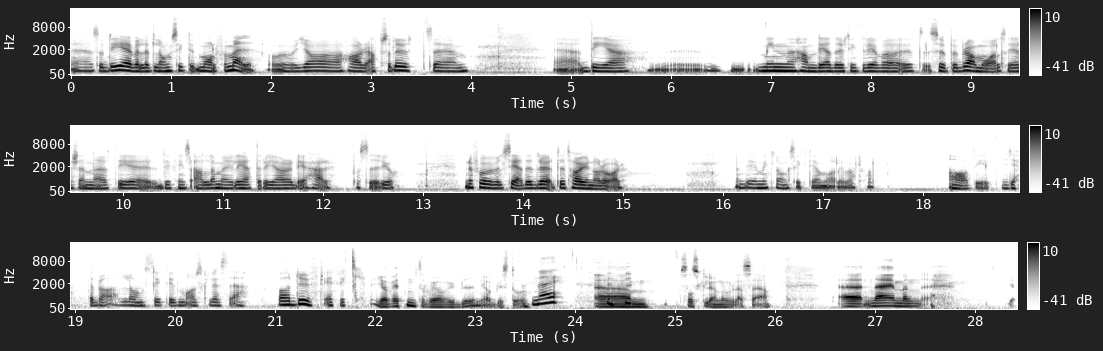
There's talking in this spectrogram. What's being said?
Eh, så det är väl ett långsiktigt mål för mig och jag har absolut eh, eh det, min handledare tyckte det var ett superbra mål, så jag känner att det, det finns alla möjligheter att göra det här på Sirio. Men nu får vi väl se, det, det tar ju några år. Men det är mitt långsiktiga mål i vart fall. Ja, det är ett jättebra långsiktigt mål skulle jag säga. Vad har du Fredrik? Jag vet inte vad jag vill bli när jag blir stor. Nej. Um, så skulle jag nog vilja säga. Uh, nej, men jag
